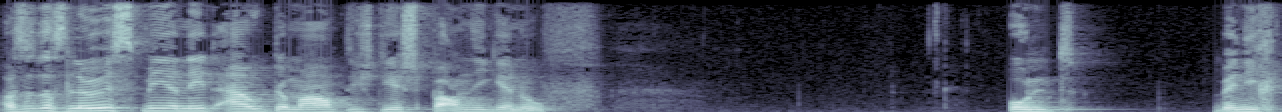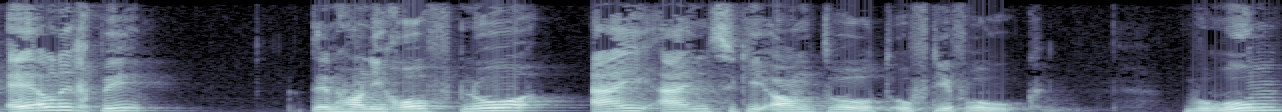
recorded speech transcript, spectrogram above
Also das löst mir nicht automatisch die Spannungen auf. Und wenn ich ehrlich bin, dann habe ich oft nur eine einzige Antwort auf die Frage. Warum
